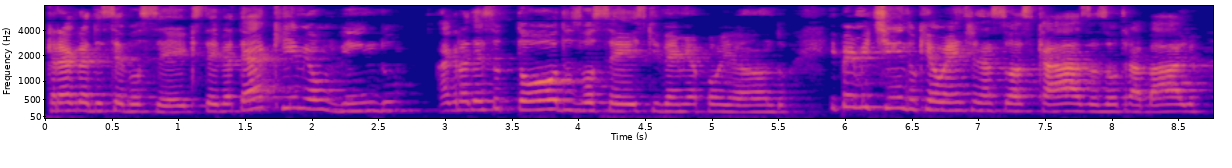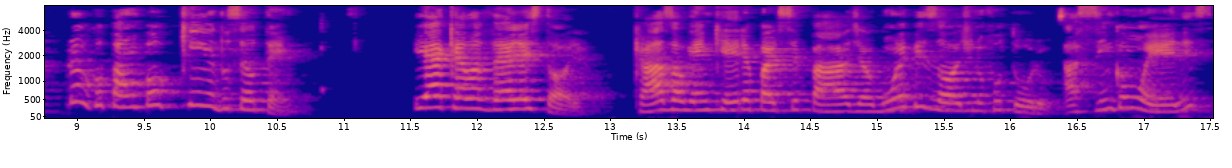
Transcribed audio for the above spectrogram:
Quero agradecer você que esteve até aqui me ouvindo. Agradeço todos vocês que vêm me apoiando e permitindo que eu entre nas suas casas ou trabalho para ocupar um pouquinho do seu tempo. E é aquela velha história. Caso alguém queira participar de algum episódio no futuro, assim como eles,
